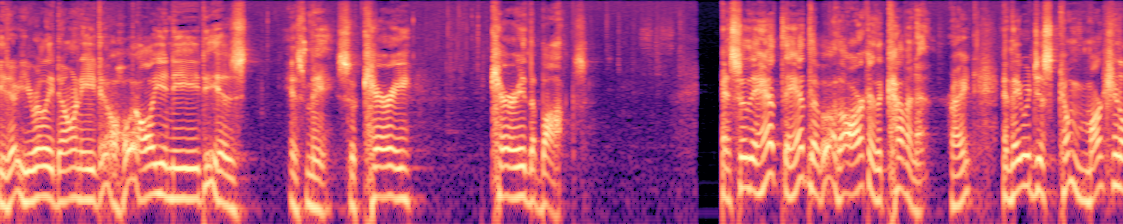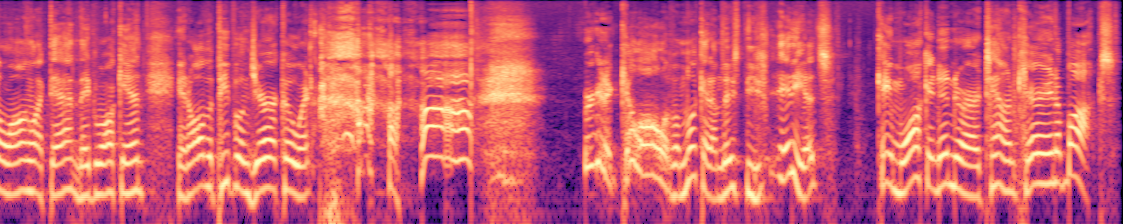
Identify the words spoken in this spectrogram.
You, don't, you really don't need, all you need is, is me. So carry, carry the box. And so they had they had the, the Ark of the Covenant, right? And they would just come marching along like that, and they'd walk in, and all the people in Jericho went, we're going to kill all of them. Look at them. These, these idiots came walking into our town carrying a box.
